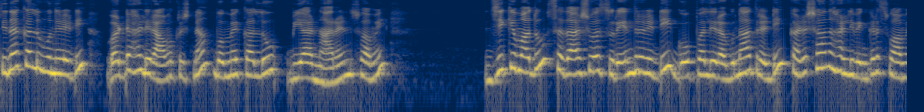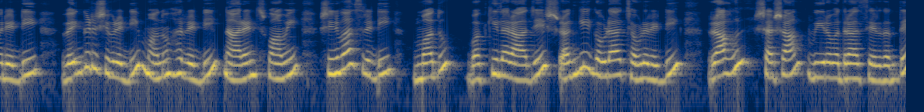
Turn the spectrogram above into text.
ತಿನಕಲ್ಲು ಮುನಿರೆಡ್ಡಿ ವಡ್ಡಹಳ್ಳಿ ರಾಮಕೃಷ್ಣ ಬೊಮ್ಮೆಕಲ್ಲು ಬಿಆರ್ ನಾರಾಯಣಸ್ವಾಮಿ ಜಿಕೆ ಮಧು, ಸದಾಶಿವ ಸುರೇಂದ್ರ ರೆಡ್ಡಿ ಗೋಪಲ್ಲಿ ರಘುನಾಥ್ ರೆಡ್ಡಿ, ಕಡಶಾನಹಳ್ಳಿ ವೆಂಕಟಸ್ವಾಮಿ ರೆಡ್ಡಿ, ವೆಂಕಟ ಶಿವರೆಡ್ಡಿ, ಮನೋಹರ್ ರೆಡ್ಡಿ, ನಾರಾಯಣ ಸ್ವಾಮಿ, ಶ್ರೀನಿವಾಸ್ ರೆಡ್ಡಿ, ಮಧು, ವಕೀಲ ರಾಜೇಶ್, ರಂಗೇಗೌಡ ಚೌಡರೆಡ್ಡಿ, ರಾಹುಲ್, ಶಶಾಂಕ್, ವೀರಭದ್ರ ಸೇರಿದಂತೆ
